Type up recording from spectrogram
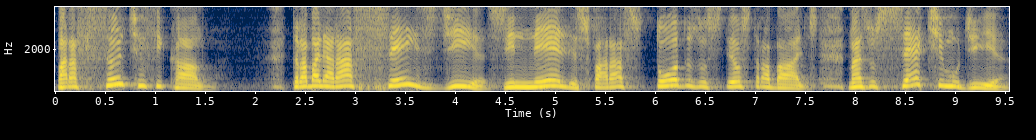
para santificá-lo Trabalharás seis dias e neles farás todos os teus trabalhos, mas o sétimo dia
